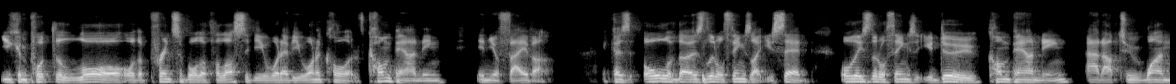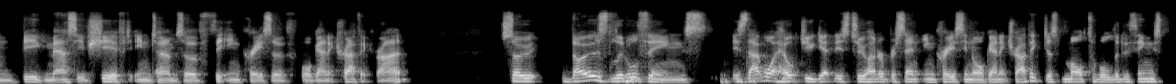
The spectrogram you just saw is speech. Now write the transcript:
you can put the law or the principle or philosophy or whatever you want to call it of compounding in your favor because all of those little things, like you said, all these little things that you do compounding add up to one big, massive shift in terms of the increase of organic traffic, right? So, those little things, is that what helped you get this 200% increase in organic traffic? Just multiple little things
